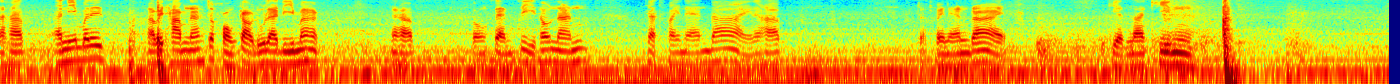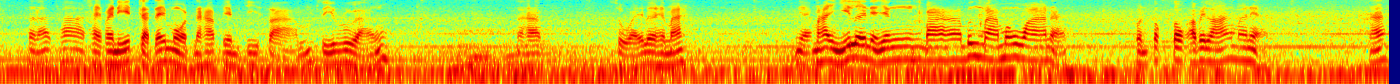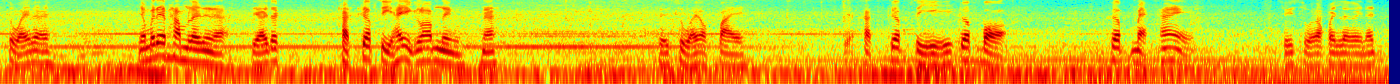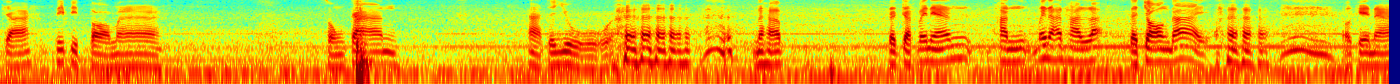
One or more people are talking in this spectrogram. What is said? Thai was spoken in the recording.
นะครับ อันนี้ไม่ได้เอาไปทำนะ เจ้าของเก่าดูแลดีมากนะครับสองแสนสี่เท่านั้นจัดไฟแนนซ์ได้นะครับ จัดไฟแนนซ์ได้ เกียรตินาคินธนชาติไทยพาณิชย์จัดได้หมดนะครับ MG3 สีเหลืองนะครับ สวยเลยเห็นไหมเนี่ยมาอย่างนี้เลยเนี่ยยังมาเพิ่งมาเมื่อวานอะฝนตกตกๆเอาไปล้างมาเนี่ยนะสวยเลย ยังไม่ได้ทำเลยเนี่ยเดี๋ยวจะขัดเคลือบสีให้อีกรอบหนึ่งนะ สวยๆออกไปขัดเคลือบสีเคลือบเบาะ เคลือบแม็กให้ สวยๆออกไปเลยนะจ๊ะรีบติดต่อมา สงการอาจจะอยู่นะครับ แต่จัดไฟแนนซ์ทันไม่น่าทันละ แต่จองได้ โอเคนะ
